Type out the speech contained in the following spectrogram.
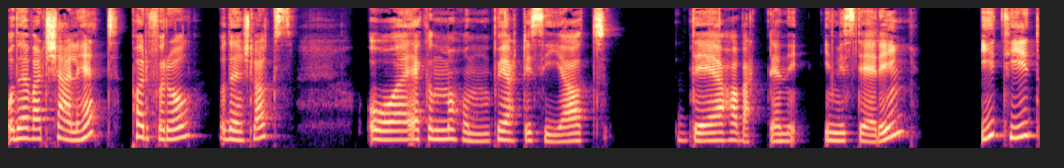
og det har vært kjærlighet, parforhold og den slags. Og jeg kan med hånden på hjertet si at det har vært en investering i tid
